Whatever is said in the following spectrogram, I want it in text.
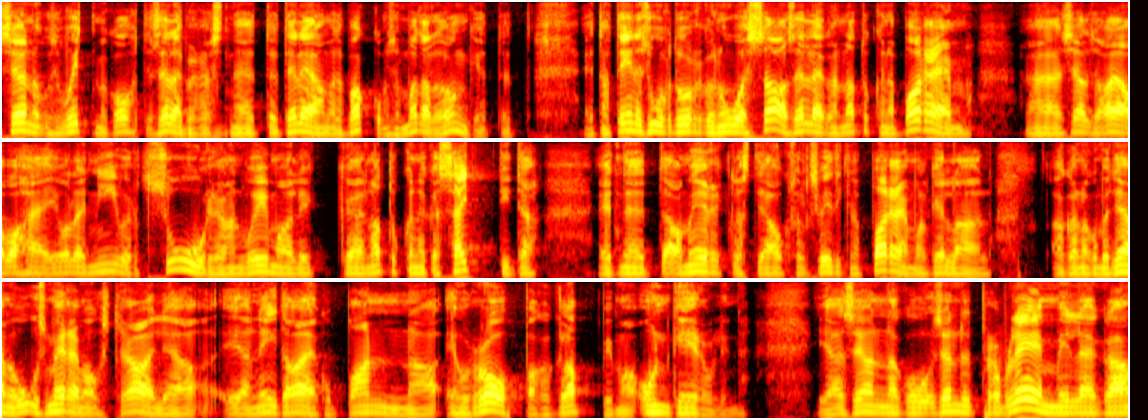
see on nagu see võtmekoht ja sellepärast need telejaamade pakkumised madalad ongi, et, et et noh, teine suur turg on USA, sellega on natukene parem, äh, seal see ajavahe ei ole niivõrd suur ja on võimalik äh, natukene ka sättida, et need ameeriklaste jaoks oleks veidikene paremal kellaajal, aga nagu me teame, Uus-Meremaa, Austraalia ja neid aegu panna Euroopaga klappima on keeruline. ja see on nagu, see on nüüd probleem, millega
